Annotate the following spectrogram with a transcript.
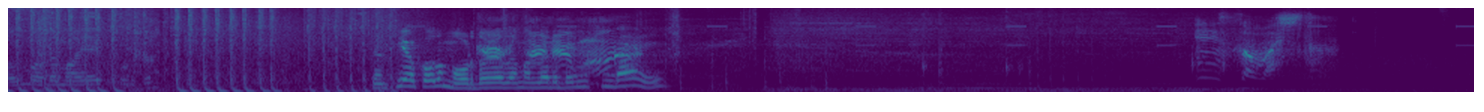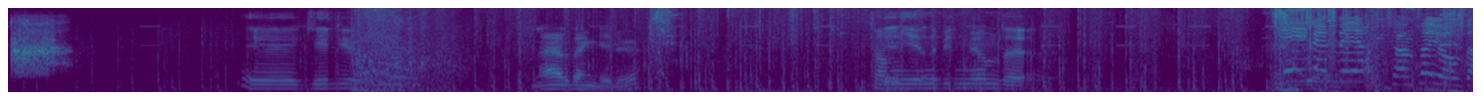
Oğlum adam ayak kurdu. Sıkıntı yok oğlum, orada oyalamaları benim için daha iyi. Ee, geliyor. Nereden geliyor? Tam Neyse. yerini bilmiyorum da Eğlenmeye. Çanta yolda.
